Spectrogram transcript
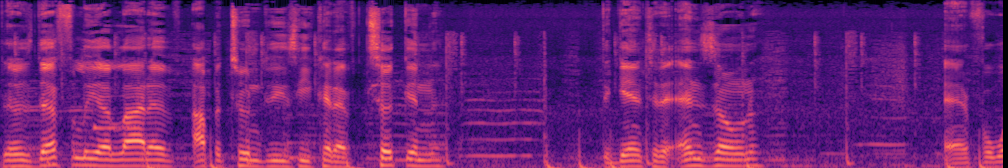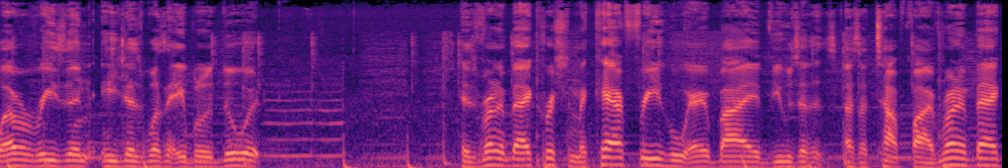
There's definitely a lot of opportunities he could have taken to get into the end zone, and for whatever reason, he just wasn't able to do it. His running back Christian McCaffrey, who everybody views as, as a top five running back,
